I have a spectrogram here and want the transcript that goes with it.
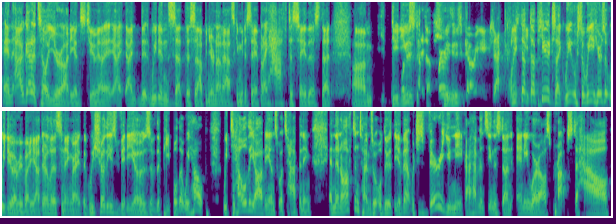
and I've got to tell your audience too, man. I, I, I, we didn't set this up, and you're not asking me to say it, but I have to say this: that, um, dude, what you stepped up. Where huge. is this going exactly? You stepped up huge. Like we, so we here's what we do, everybody out there listening, right? Like we show these videos of the people that we help. We tell the audience what's happening, and then oftentimes what we'll do at the event, which is very unique. I haven't seen this done anywhere else. Props to Hal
